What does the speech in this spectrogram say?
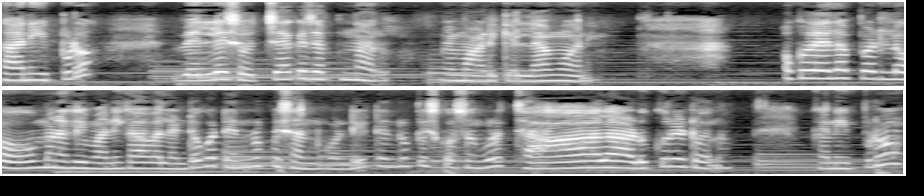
కానీ ఇప్పుడు వెళ్ళేసి వచ్చాక చెప్తున్నారు మేము ఆడికి వెళ్ళాము అని. ఒకవేళ అప్పట్లో మనకి మనీ కావాలంటే ఒక టెన్ రూపీస్ అనుకోండి. టెన్ రూపీస్ కోసం కూడా చాలా అడుక్కునేటోళ్ళం. కానీ ఇప్పుడు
